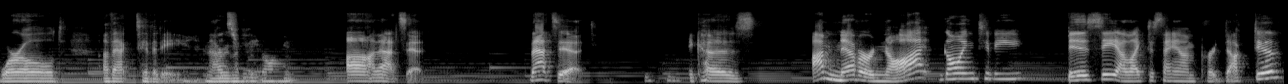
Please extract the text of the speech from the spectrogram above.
world of activity. And I that's remember right. going, ah, that's it. That's it. Because I'm never not going to be busy. I like to say I'm productive.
